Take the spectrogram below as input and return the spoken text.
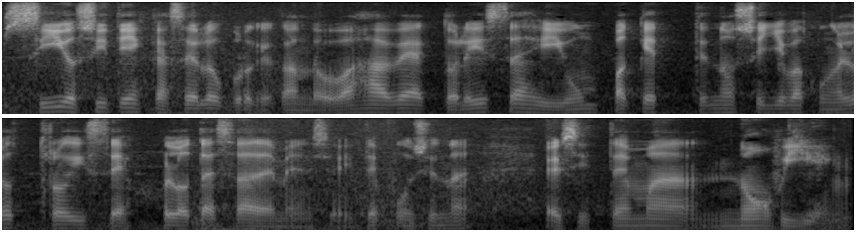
sí o sí tienes que hacerlo porque cuando vas a ver actualizas y un paquete no se lleva con el otro y se explota esa demencia y te funciona el sistema no bien.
